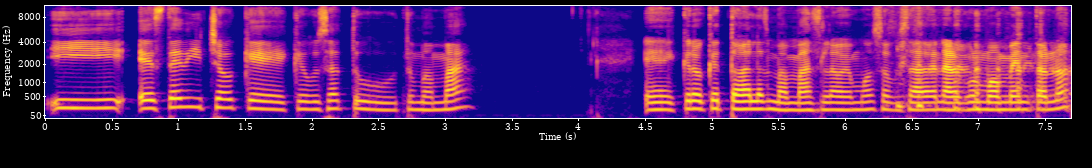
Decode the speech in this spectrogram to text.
Y este dicho que, que usa tu, tu mamá, Eh, creo que todas las mamás lo hemos usado en algún momento, ¿no?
